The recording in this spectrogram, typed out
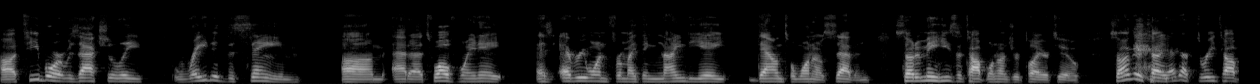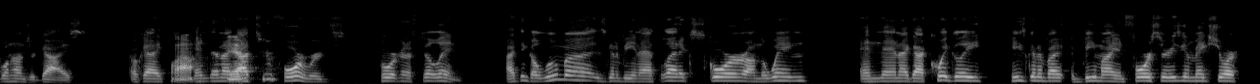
Uh, Tibor was actually rated the same um, at a 12.8 as everyone from I think 98 down to 107. So to me, he's a top 100 player too. So I'm going to tell you, I got three top 100 guys. Okay. Wow. And then I Yeah. got two forwards who are going to fill in. I think Aluma is going to be an athletic scorer on the wing. And then I got Quigley. He's going to be my enforcer. He's going to make sure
